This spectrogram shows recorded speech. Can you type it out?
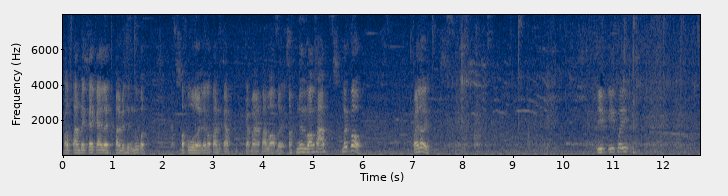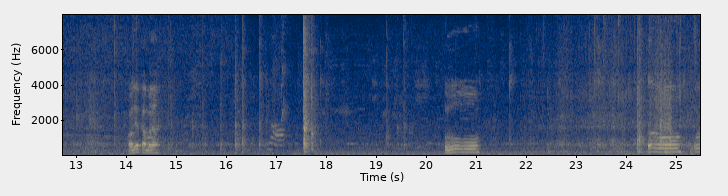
เอาปั่นไปไกลๆเลย ปั่นไปถึงนู่นประประตูเลย แล้วก็ปั่นกลับกลับมาปั่นรอบเลยเอาหนึ่งสองสามเลิกโก้ไปเลย อีกอีกไปอีกเอาเลี้ยวกลับมา โอ้โอ้โอ้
